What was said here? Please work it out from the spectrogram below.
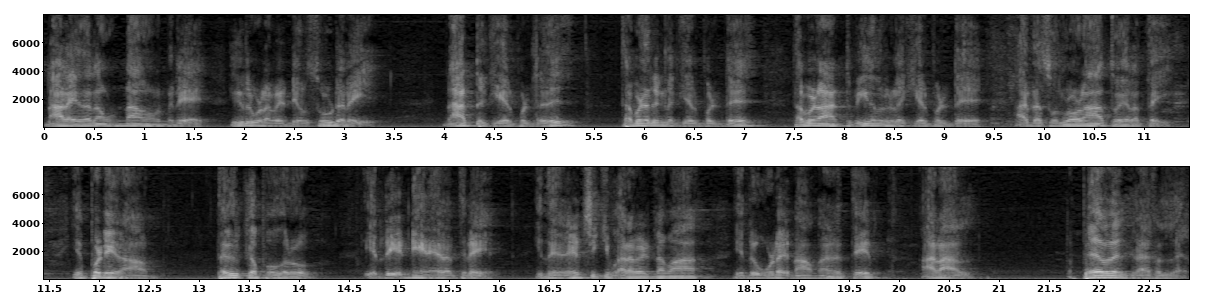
நாளைய தினம் உண்ணாவிலே ஈடுபட வேண்டிய ஒரு சூழ்நிலை நாட்டுக்கு ஏற்பட்டு தமிழர்களுக்கு ஏற்பட்டு தமிழ்நாட்டு மீனவர்களுக்கு ஏற்பட்டு அந்த சொல்லோனா துயரத்தை எப்படி நாம் தவிர்க்கப் போகிறோம் என்று எண்ணிய நேரத்திலே இந்த நிகழ்ச்சிக்கு வர வேண்டுமா என்று கூட நான் நினைத்தேன். ஆனால் பேரர்களாகல்ல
